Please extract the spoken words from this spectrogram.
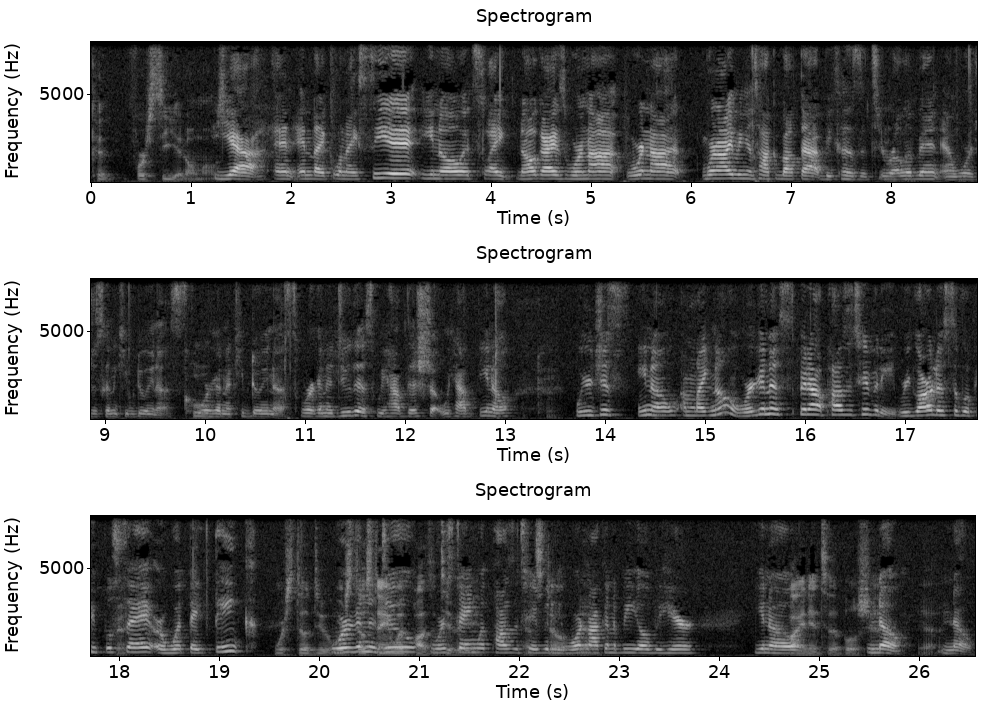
can foresee it almost Yeah, and and like when I see it, you know, it's like, no, guys, we're not, we're not, we're not even gonna talk about that because it's irrelevant, and we're just gonna keep doing us. Cool. We're gonna keep doing us. We're gonna do this. We have this show. We have, you know, Okay. we're just, you know, I'm like, no, we're gonna spit out positivity, regardless of what people Okay. say or what they think. we're still doing We're, we're, still gonna staying do. with positivity We're staying with positivity. dope, we're yeah. not gonna be over here, you know. buying into the bullshit No, yeah no.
